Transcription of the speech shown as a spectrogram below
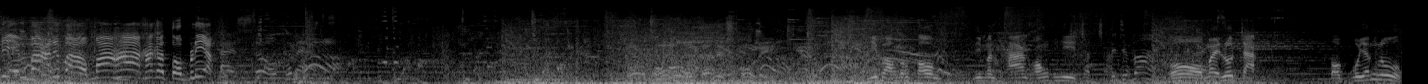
นี่เอ็มบ้าหรือเปล่ามาห้าข้าก็ตบเรียบ As soul พี่บอกตรงๆ นี่มันทางของพี่ชัด The divine. ๆโอ้ ไม่รู้จัก ตบกูยังลูก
